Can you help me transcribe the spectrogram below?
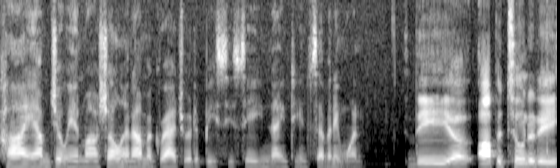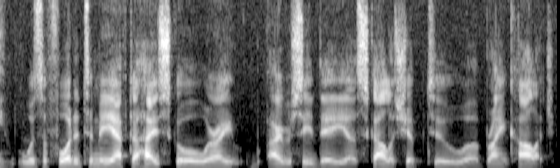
Hi, I'm Joanne Marshall, and I'm a graduate of BCC 1971. The uh, opportunity was afforded to me after high school where I, I received a, uh, scholarship to uh, Bryant College,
